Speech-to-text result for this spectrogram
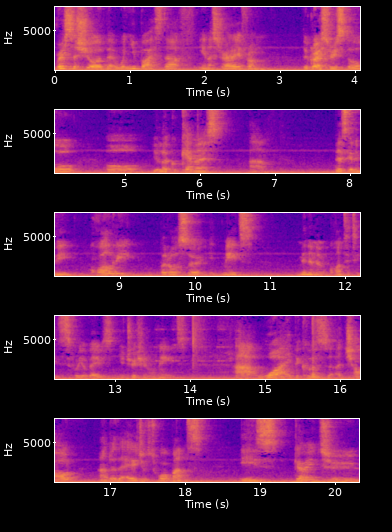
rest assured that when you buy stuff in Australia from the grocery store or your local chemist, um, there's going to be quality, but also it meets minimum quantities for your baby's nutritional needs. Uh, why? Because a child under the age of 12 months is going to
